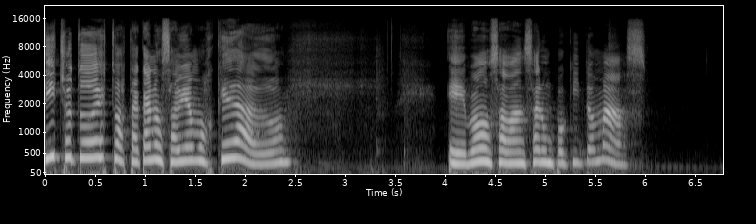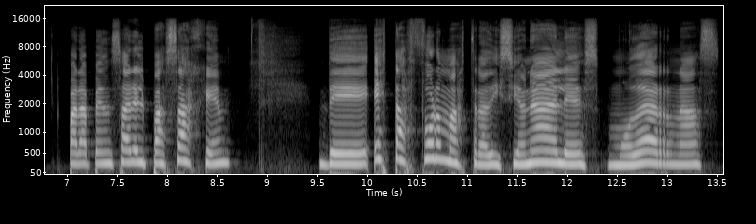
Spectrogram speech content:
Dicho todo esto, hasta acá nos habíamos quedado. Eh, vamos a avanzar un poquito más para pensar el pasaje de estas formas tradicionales, modernas,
